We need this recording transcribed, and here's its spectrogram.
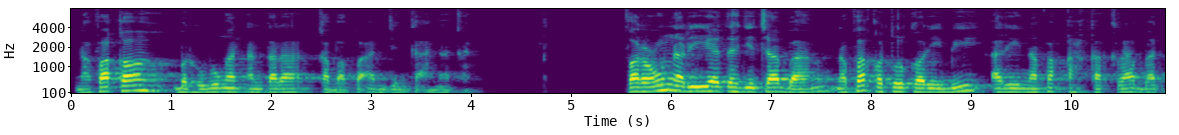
Nafaqah berhubungan antara kabapaan jeung keanakan Faraun ari ieu teh hiji cabang nafaqatul qaribi ari nafaqah ka kerabat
